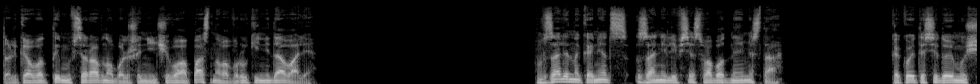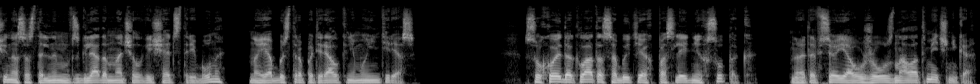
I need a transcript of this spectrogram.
Только вот им все равно больше ничего опасного в руки не давали. В зале, наконец, заняли все свободные места. Какой-то седой мужчина с остальным взглядом начал вещать с трибуны, но я быстро потерял к нему интерес. Сухой доклад о событиях последних суток но это все я уже узнал от мечника.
